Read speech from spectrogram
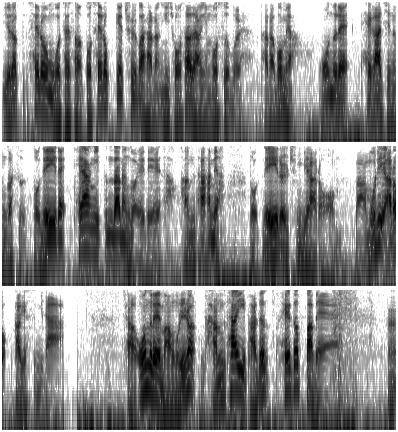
이렇게 새로운 곳에서 또 새롭게 출발하는 이 조사장의 모습을 바라보며 오늘의 해가 지는 것은 또 내일의 태양이 뜬다는 것에 대해서 감사하며 또 내일을 준비하러 마무리하러 가겠습니다. 자, 오늘의 마무리는 감사히 받은 회덮밥에 응?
